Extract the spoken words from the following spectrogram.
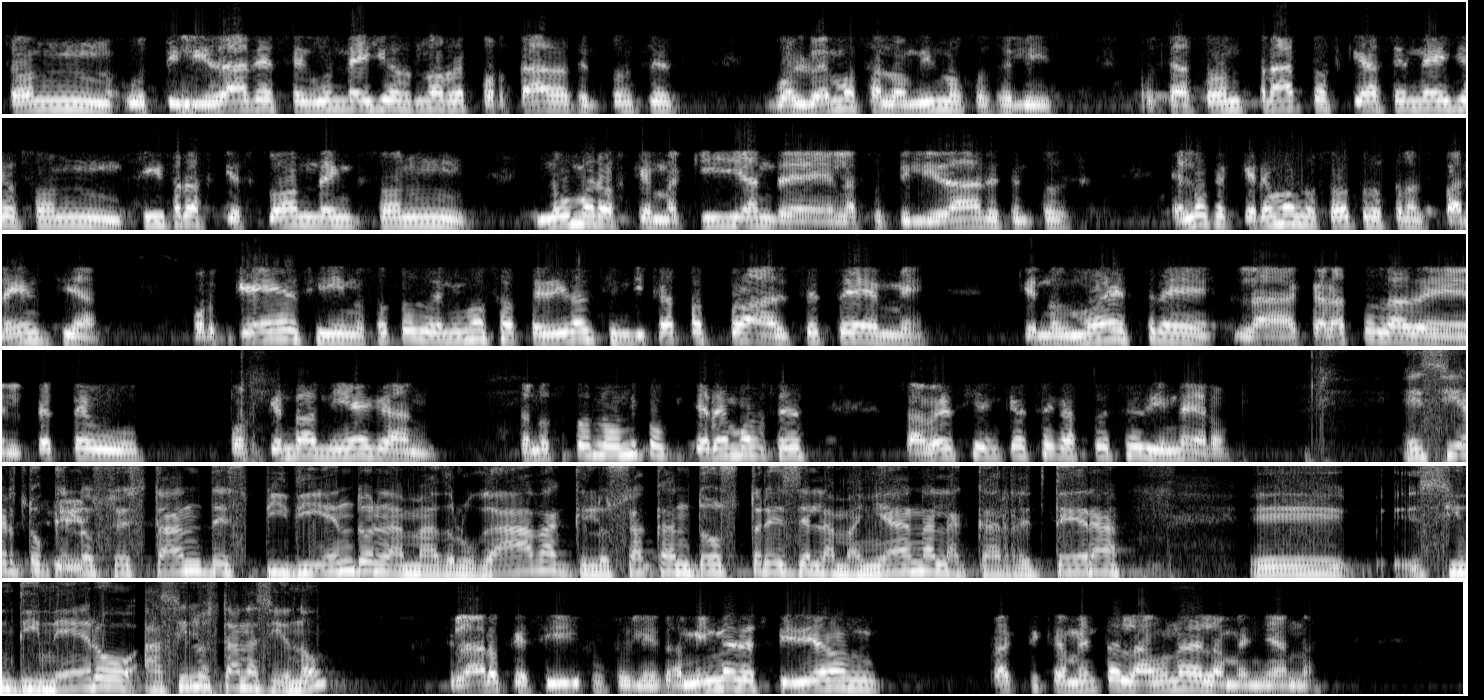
son utilidades, según ellos, no reportadas. Entonces, volvemos a lo mismo, José Luis. O sea, son tratos que hacen ellos, son cifras que esconden, son números que maquillan de las utilidades. Entonces, es lo que queremos nosotros, transparencia. ¿Por qué si nosotros venimos a pedir al sindicato actual, CTM, que nos muestre la carátula del PTU, ¿por qué no niegan? O sea, nosotros lo único que queremos es saber si en qué se gastó ese dinero. ¿Es cierto que los están despidiendo en la madrugada, que los sacan dos, tres de la mañana a la carretera eh, sin dinero? ¿Así lo están haciendo? Claro que sí, José Luis. A mí me despidieron prácticamente a la una de la mañana.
